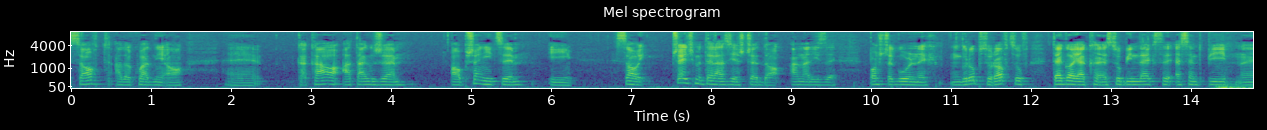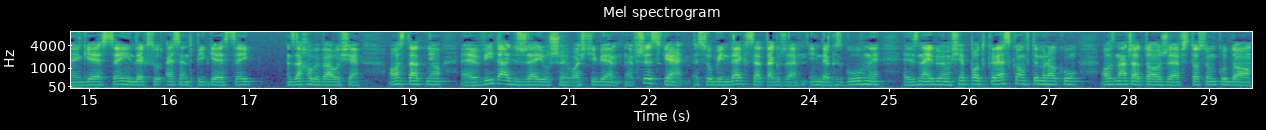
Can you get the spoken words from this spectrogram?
soft, a dokładnie o e, kakao, a także o pszenicy i soi. Przejdźmy teraz jeszcze do analizy poszczególnych grup surowców, tego jak subindeksy S&P e, GSC, indeksu S&P GSC zachowywały się ostatnio. E, widać, że już właściwie wszystkie subindeksy, a także indeks główny e, znajdują się pod kreską w tym roku. Oznacza to, że w stosunku do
